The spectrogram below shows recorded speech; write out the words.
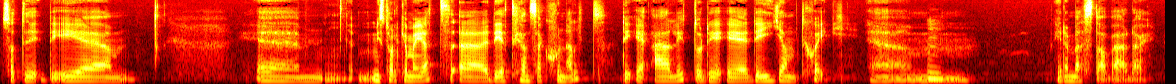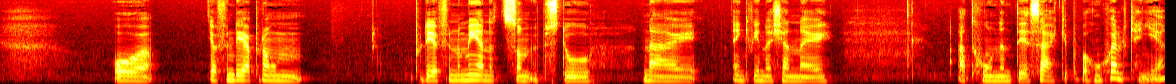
Så att det, det är eh, misstolka mig rätt. Eh, det är transaktionellt. Det är ärligt och det är, det är jämnt skägg. Eh, mm. I den bästa av världar. Och jag funderar på de på det fenomenet som uppstod när en kvinna känner att hon inte är säker på vad hon själv kan ge.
